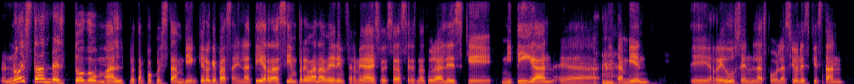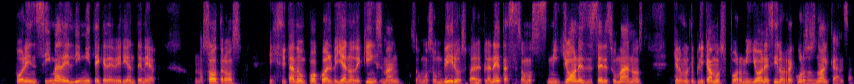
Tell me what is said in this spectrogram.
no están del todo mal, pero tampoco están bien. ¿Qué es lo que pasa? En la Tierra siempre van a haber enfermedades o desastres naturales que mitigan eh, y también eh, reducen las poblaciones que están por encima del límite que deberían tener. Nosotros, y citando un poco al villano de Kingsman, somos un virus para el planeta, somos millones de seres humanos que nos multiplicamos por millones y los recursos no alcanzan.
